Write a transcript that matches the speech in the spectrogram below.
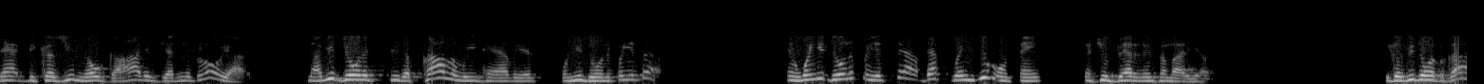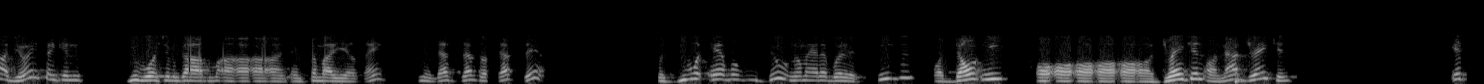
that because you know God is getting the glory out of it. Now, if you're doing it, see, the problem we have is when you're doing it for yourself. And when you're doing it for yourself, that's when you're going to think that you're better than somebody else. Because if you're doing it for God, you ain't thinking you worshiping God uh, uh, uh, uh and somebody else ain't. I mean, that's that's that's them. But do whatever we do, no matter whether it's eating or don't eat or or, or, or, or drinking or not drinking, it's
